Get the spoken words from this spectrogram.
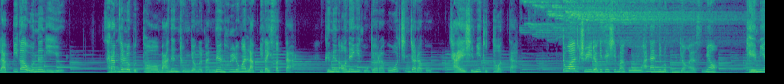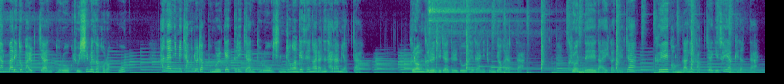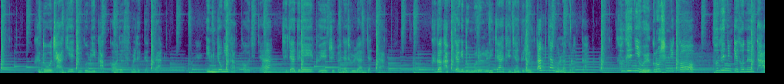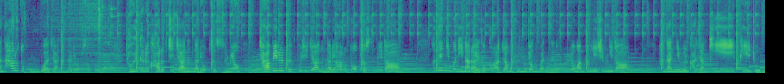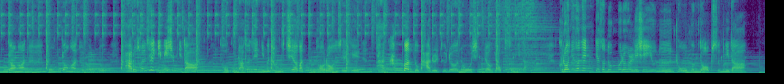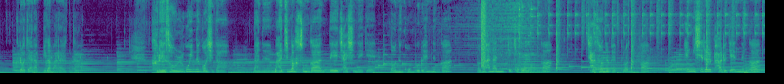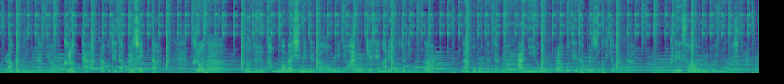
랍비가 오는 이유. 사람들로부터 많은 존경을 받는 훌륭한 랍비가 있었다. 그는 언행이 고결하고 친절하고 자애심이 두터웠다. 또한 주의력이 세심하고 하나님을 공경하였으며 개미 한 마리도 밟지 않도록 조심해서 걸었고 하나님이 창조 작품을 깨뜨리지 않도록 신중하게 생활하는 사람이었다. 그런 그를 제자들도 대단히 존경하였다. 그런데 나이가 들자 그의 건강이 갑자기 쇠약해졌다. 그도 자기의 죽음이 가까워졌음을 느꼈다. 임종이 가까워지자 제자들이 그의 주변에 둘려 앉았다. 그가 갑자기 눈물을 흘리자 제자들은 깜짝 놀라 물었다. 선생님 왜 그러십니까? 선생님께서는 단 하루도 공부하지 않은 날이 없었고 저희들을 가르치지 않은 날이 없었으며 자비를 베푸시지 않은 날이 하루도 없었습니다. 선생님은 이 나라에서 가장 존경받는 훌륭한 분이십니다. 하나님을 가장 깊이 존경하는 공경하는 분도 바로 선생님이십니다. 더구나 선생님은 정치와 같은 더러운 세계에는 단 한 번도 발을 들여놓으신 적이 없습니다. 그러니 선생님께서 눈물을 흘리실 이유는 조금도 없습니다. 그러자 랍비가 말하였다. 그래서 울고 있는 것이다. 나는 마지막 순간 내 자신에게 너는 공부를 했는가? 너는 하나님께 기도했는가? 자선을 베풀었는가? 행실을 바르게 했는가? 라고 묻는다면 그렇다 라고 대답할 수 있다. 그러나 너는 평범한 시민들과 어울리며 함께 생활해 본 적이 있는가? 라고 묻는다면 아니요 라고 대답할 수밖에 없다. 그래서 울고 있는 것이다.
